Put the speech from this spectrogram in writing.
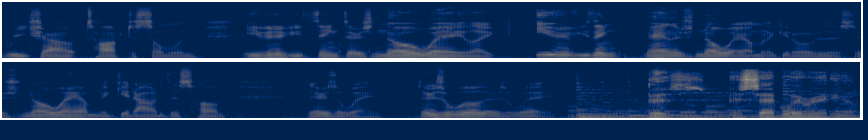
reach out, talk to someone. Even if you think there's no way, like even if you think, man, there's no way I'm going to get over this. There's no way I'm going to get out of this hump. There's a way. There's a will, there's a way. This is Sad Boy Radio.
